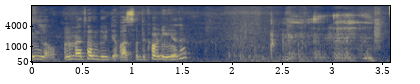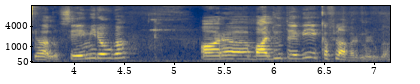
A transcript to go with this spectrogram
ਲਓ, ਹੁਣ ਮੈਂ ਤੁਹਾਨੂੰ ਦੂਜਾ ਪਾਸਾ ਦਿਖਾਉਣੀ ਹੈ ਦਾ ਲਓ ਸੇਮ ਹੀ ਰਹੂਗਾ। ਔਰ ਬਾਜੂ ਤੇ ਵੀ ਇੱਕ ਫਲਾਵਰ ਮਿਲੂਗਾ।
